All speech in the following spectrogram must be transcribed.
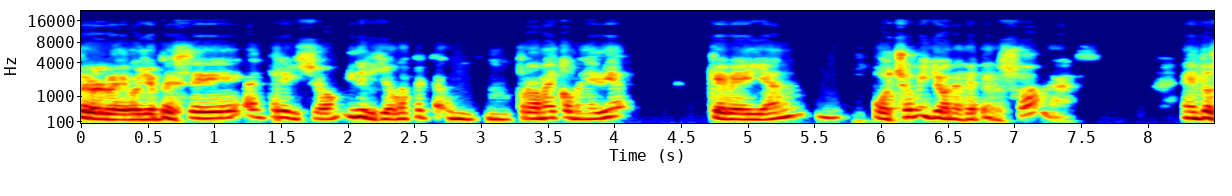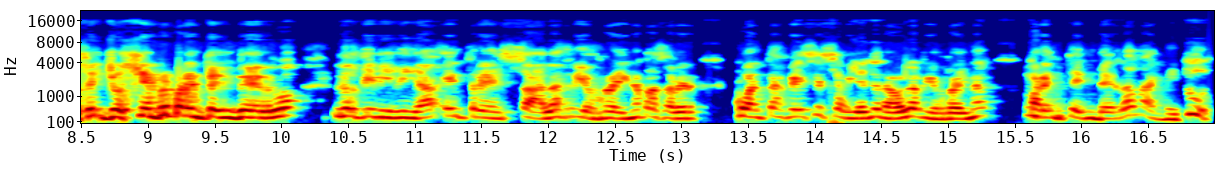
Pero luego yo empecé en televisión y dirigí un, un, un programa de comedia que veían 8 millones de personas. Entonces, yo siempre para entenderlo, lo dividía entre salas Río Reina para saber cuántas veces se había llenado la Río Reina para entender la magnitud.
